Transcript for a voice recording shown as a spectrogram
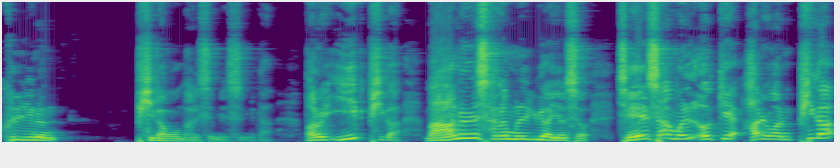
흘리는 피라고 말씀했습니다. 바로 이 피가 많은 사람을 위하여서 죄 사함을 얻게 하려고 하는 피가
